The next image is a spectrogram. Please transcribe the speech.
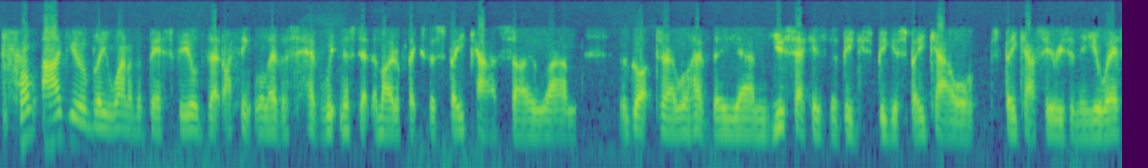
pro- arguably one of the best fields that I think we'll ever have witnessed at the Motorplex for speed cars. So. Um, we've got uh, we'll have the um, USAC is the big biggest speed car or speed car series in the US.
